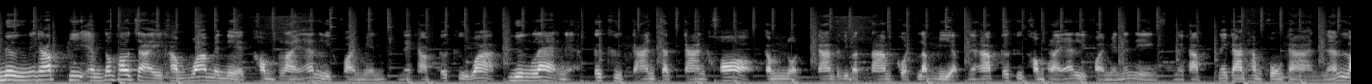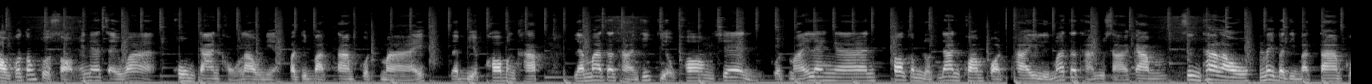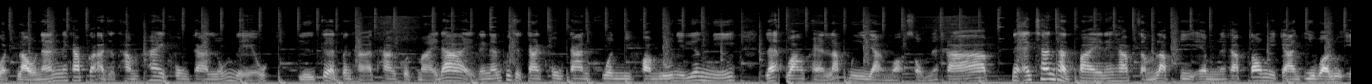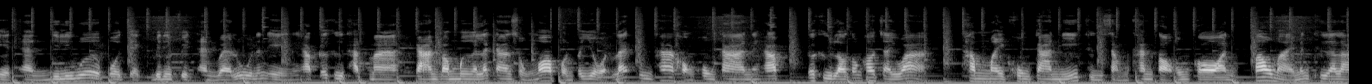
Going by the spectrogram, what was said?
หนึ่งนะครับ PM ต้องเข้าใจคำว่า manage compliance requirement นะครับ ก็คือว่าเรื่องแรกเนี่ยก็คือการจัดการข้อกำหนดการปฏิบัติตามกฎระเบียบนะครับ ก็คือ compliance requirement นั่นเองนะครับ ในการทำโครงการนั้นเราก็ต้องตรวจสอบให้แน่ใจว่าโครงการของเราเนี่ยปฏิบัติตามกฎหมาย ระเบียบข้อบังคับ และมาตรฐานที่เกี่ยวข้อง เช่น กฎหมายแรงงาน ข้อกำหนดด้านความปลอดภัย หรือมาตรฐานอุตสาหกรรม ซึ่งถ้าเราไม่ปฏิบัติตามกฎเหล่านั้นนะครับก็อาจจะทำให้โครงการล้มเหลว หรือเกิดปัญหาทางกฎหมายได้ ดังนั้นผู้จัดการโครงการควรมีความรู้ในเรื่องนี้ และวางแผนรับมืออย่างเหมาะสมนะครับ ในแอคชั่นถัดไปนะครับสำหรับ PM นะครับต้องมีการ evaluate and deliver project benefit and value นั่นเองนะครับก็คือถัดมาการประเเมินและการส่งมอบผลประโยชน์ และคุณค่าของโครงการนะครับ ก็คือเราต้องเข้าใจว่า ทำไมโครงการนี้ถึงสำคัญต่อองค์กร เป้าหมายมันคืออะไร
